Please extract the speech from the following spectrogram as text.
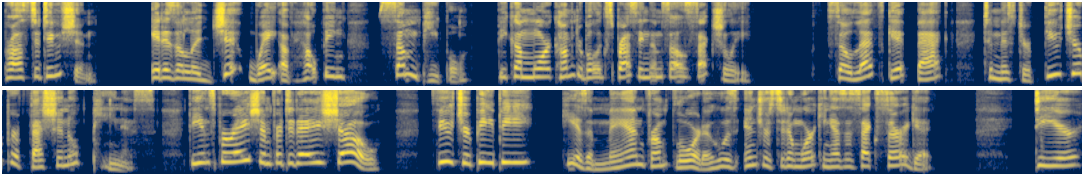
prostitution. It is a legit way of helping some people become more comfortable expressing themselves sexually. So let's get back to Mr. Future Professional Penis, the inspiration for today's show. Future PP, he is a man from Florida who is interested in working as a sex surrogate. Dear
